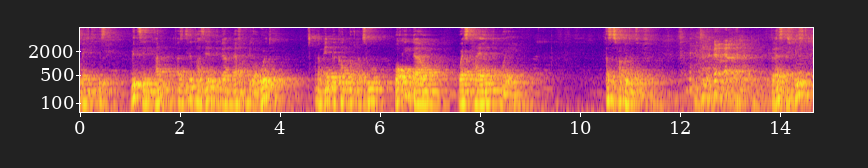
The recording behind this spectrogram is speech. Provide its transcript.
mächtig ist, mitsingen kann. Also diese paar Silben, die werden mehrfach wiederholt. Und am Ende kommt noch dazu Walking Down West Highland Way. Das ist fakultativ. Der Rest ist Pflicht.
